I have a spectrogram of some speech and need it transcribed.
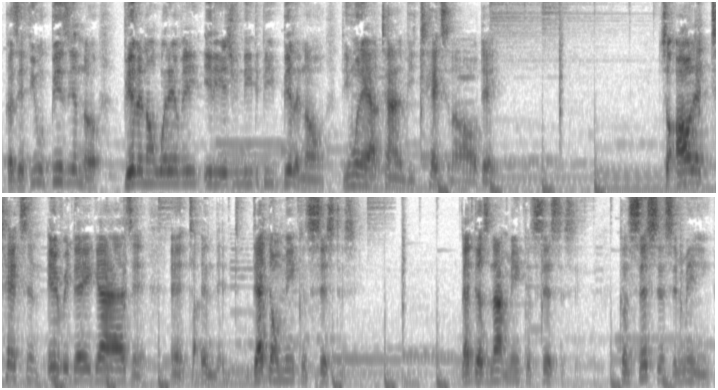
Because if you were busy enough, billing on whatever it is you need to be billing on, then you wouldn't have time to be texting her all day. So all that texting every day, guys, and and and that don't mean consistency. That does not mean consistency. Consistency means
